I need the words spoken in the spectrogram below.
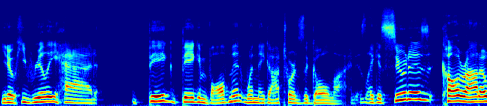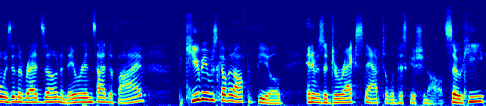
You know, he really had big, big involvement when they got towards the goal line. It's like as soon as Colorado was in the red zone and they were inside the five, the QB was coming off the field, and it was a direct snap to Laviska Shenault. So he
